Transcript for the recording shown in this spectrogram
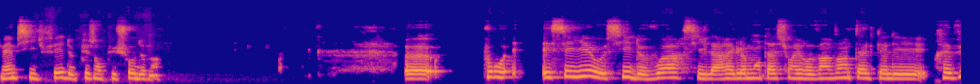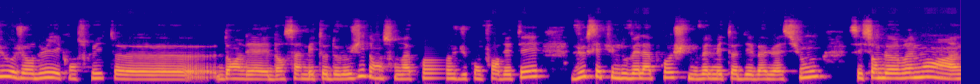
même s'il fait de plus en plus chaud demain. Euh, pour essayer aussi de voir si la réglementation RE 2020 telle qu'elle est prévue aujourd'hui est construite euh, dans, les, dans sa méthodologie, dans son approche du confort d'été. Vu que c'est une nouvelle approche, une nouvelle méthode d'évaluation, il semble vraiment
